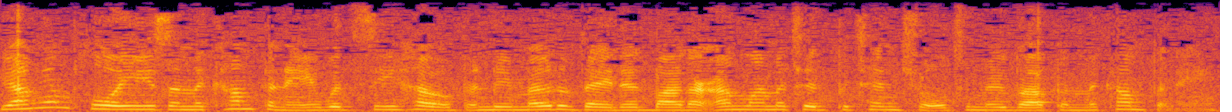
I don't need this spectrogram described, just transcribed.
Young employees in the company would see hope and be motivated by their unlimited potential to move up in the company.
